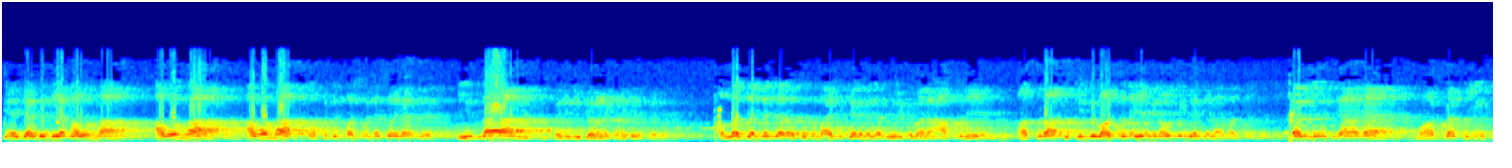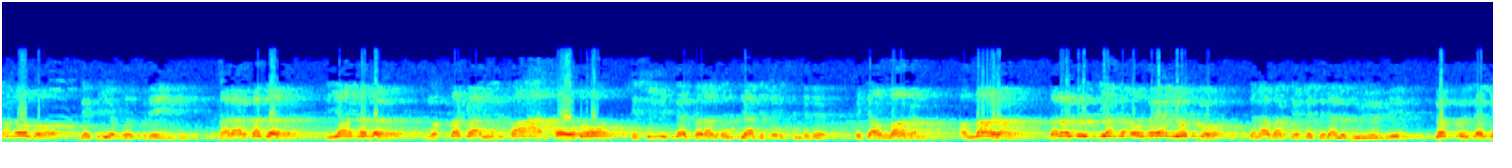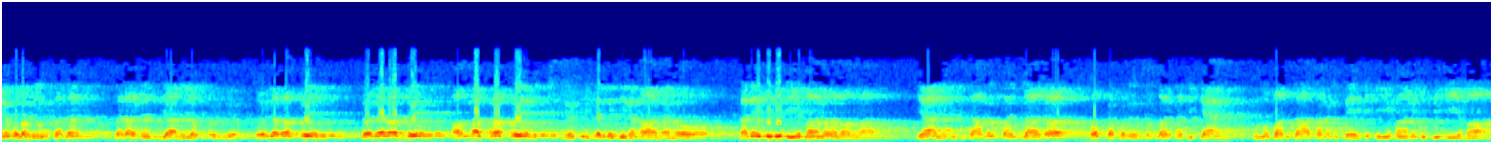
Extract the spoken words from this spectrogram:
diye geldin diye avunma, avunma, avunma. Sohbetin başına ne söylendi? İnsan önünü görerek hareket etmeli. Allah Celle Celle okuduğum ayet-i kerimede buyuruyor ki böyle asri, asra ikindi vaktine yemin olsun diye Cenab-ı Hak Celle Celle. insane, muhakkak bir insanoğlu, nefi husrin, zarardadır, ziyandadır. Mutlaka insan oğlu kesinlikle zarar ve ziyan içerisindedir. Peki Allah'ım, Allah'ım zarar ve ziyanda olmayan yok mu? Cenab-ı Hak Celle Celaluhu buyuruyor ki, dört özelliği olan insanın zarar ve ziyanı yoktur diyor. Söyle Rabbim, söyle Rabbim, anlat Rabbim. Diyor ki illellezine amenu. Kale gibi imanı olanlar. Yani İslam'ın sancağını Topkapı'nın kızlarına diken Ulubatlı Hasan'ın belki imanı gibi iman.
